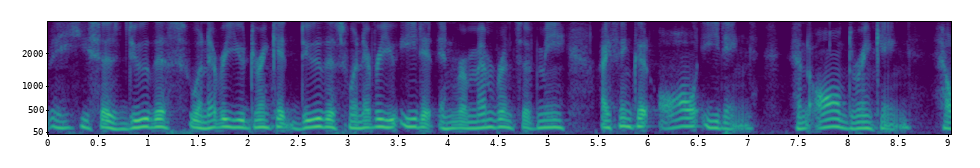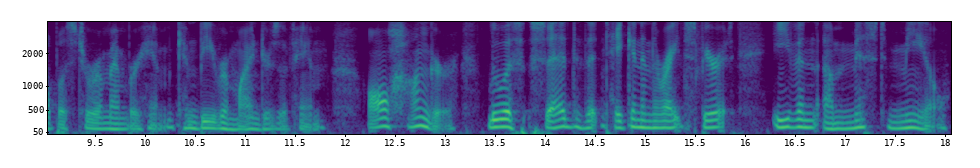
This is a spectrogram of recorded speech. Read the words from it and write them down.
He says, "Do this whenever you drink it. Do this whenever you eat it in remembrance of me." I think that all eating and all drinking help us to remember Him, can be reminders of Him all hunger. Lewis said that taken in the right spirit, even a missed meal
